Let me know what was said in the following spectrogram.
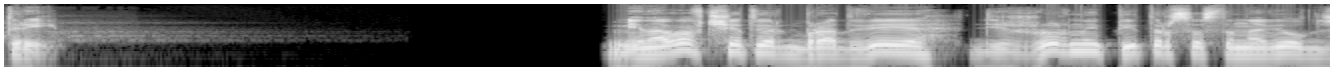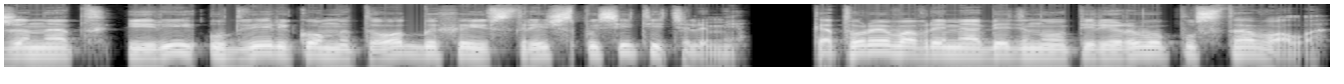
3. Миновав четверть Бродвея, дежурный Питерс остановил Джанет и Ри у двери комнаты отдыха и встреч с посетителями, которая во время обеденного перерыва пустовала.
